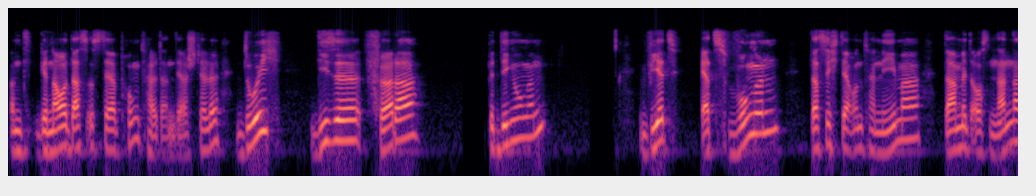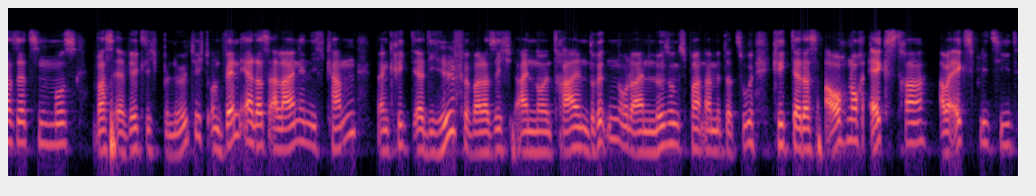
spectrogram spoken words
Und genau das ist der Punkt halt an der Stelle. Durch diese Förderbedingungen wird erzwungen, dass sich der Unternehmer damit auseinandersetzen muss, was er wirklich benötigt. Und wenn er das alleine nicht kann, dann kriegt er die Hilfe, weil er sich einen neutralen Dritten oder einen Lösungspartner mit dazu, kriegt er das auch noch extra, aber explizit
